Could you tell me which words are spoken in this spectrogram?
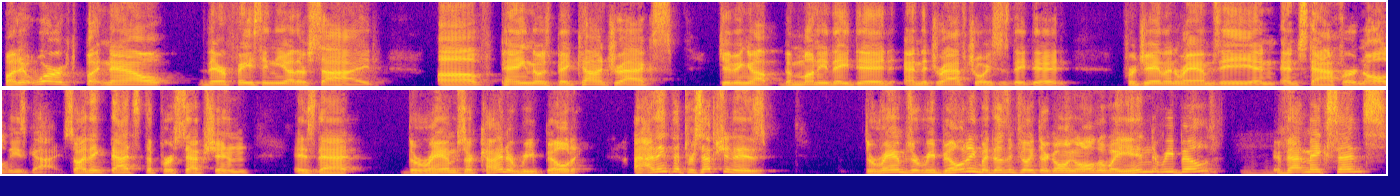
but it worked. But now they're facing the other side of paying those big contracts, giving up the money they did and the draft choices they did for Jalen Ramsey and, and Stafford and all these guys. So I think that's the perception is that the Rams are kind of rebuilding. I, I think the perception is the Rams are rebuilding, but it doesn't feel like they're going all the way in to rebuild. Mm-hmm. If that makes sense,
